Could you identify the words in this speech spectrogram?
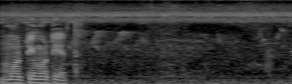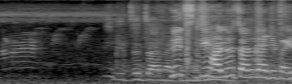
मोठी मोठी आहेत. ती हालू चालणारी बाई.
